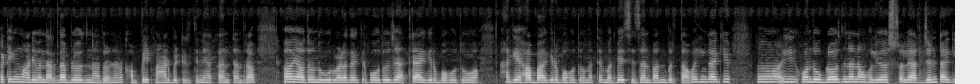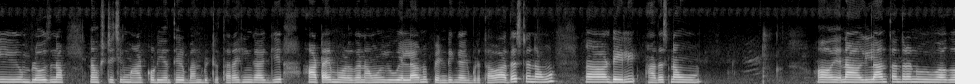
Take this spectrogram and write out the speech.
ಕಟಿಂಗ್ ಮಾಡಿ ಒಂದು ಅರ್ಧ ಬ್ಲೌಸ್ನಾದರೂ ನಾನು ಕಂಪ್ಲೀಟ್ ಮಾಡಿಬಿಟ್ಟಿರ್ತೀನಿ. ಯಾಕಂತಂದ್ರೆ ಯಾವುದೋ ಒಂದು ಊರೊಳಗಾಗಿರ್ಬೋದು ಜಾತ್ರೆ ಆಗಿರಬಹುದು, ಹಾಗೆ ಹಬ್ಬ ಆಗಿರಬಹುದು, ಮತ್ತು ಮದುವೆ ಸೀಸನ್ ಬಂದುಬಿಡ್ತಾವೆ. ಹೀಗಾಗಿ ಈ ಒಂದು ಬ್ಲೌಸನ್ನ ನಾವು ಹೊಲಿಯೋಷ್ಟರಲ್ಲಿ ಅರ್ಜೆಂಟಾಗಿ ಬ್ಲೌಸ್ನ ನಾವು ಸ್ಟಿಚಿಂಗ್ ಮಾಡಿಕೊಡಿ ಅಂಥೇಳಿ ಬಂದುಬಿಟ್ಟಿರ್ತಾರೆ. ಹೀಗಾಗಿ ಆ ಟೈಮ್ ಒಳಗೆ ನಾವು ಇವು ಎಲ್ಲನೂ ಪೆಂಡಿಂಗ್ ಆಗಿಬಿಡ್ತಾವೆ. ಆದಷ್ಟು ನಾವು ಡೈಲಿ ಆದಷ್ಟು ನಾವು ನಾ ಇಲ್ಲ ಅಂತಂದ್ರೂ ಇವಾಗ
